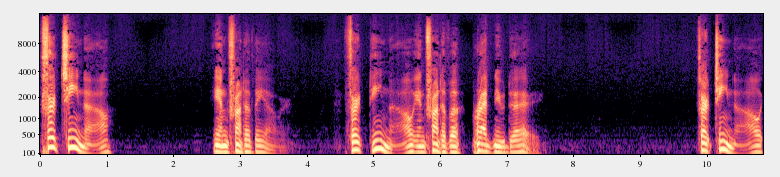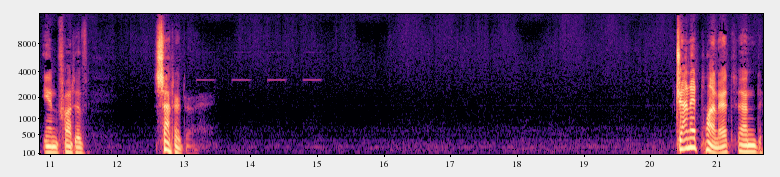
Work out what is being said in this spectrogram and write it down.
13 now in front of the hour. 13 now in front of a brand new day. 13 now in front of Saturday. Janet Planet and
